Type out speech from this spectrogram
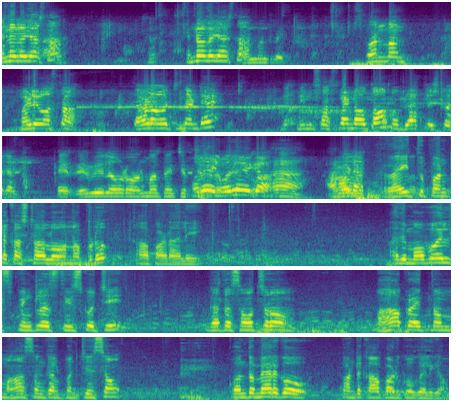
ఎన్ని రోజులు చేస్తావు? ఎన్ని రోజులు చేస్తావు? One month. మళ్ళీ వస్తా. తేడా వచ్చిందంటే నేను సస్పెండ్ అవుతావు నువ్వు బ్లాక్ వెళ్తావు. ఉదయ్ ఇక. రైతు పంట కష్టాల్లో ఉన్నప్పుడు కాపాడాలి. అది మొబైల్ స్ప్రింక్లర్స్ తీసుకొచ్చి గత సంవత్సరం మహాప్రయత్నం మహాసంకల్పం చేశాం. కొంతమేరకు పంట కాపాడుకోగలిగాం.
